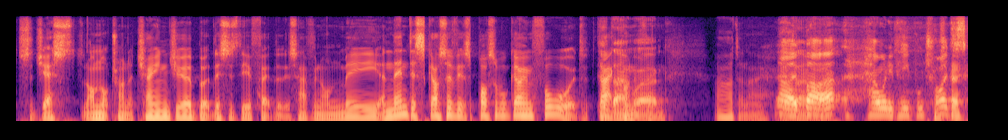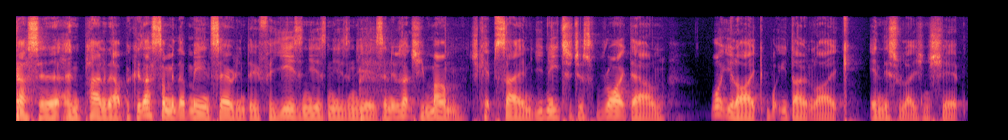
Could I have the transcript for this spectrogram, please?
suggest I'm not trying to change you, but this is the effect that it's having on me, and then discuss if it's possible going forward. That don't kind of work. thing. I don't know. No, don't but how many people try discussing it and planning it out? Because that's something that me and Sarah didn't do for years and years and years and years. And it was actually mum. She kept saying, you need to just write down what you like, what you don't like in this relationship.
